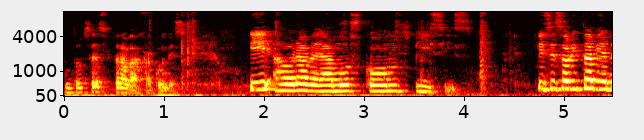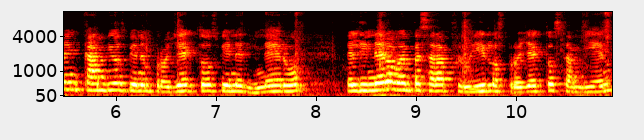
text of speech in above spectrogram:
Entonces trabaja con eso. Y ahora veamos con Pisces. Pisces, ahorita vienen cambios, vienen proyectos, viene dinero. El dinero va a empezar a fluir, los proyectos también.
